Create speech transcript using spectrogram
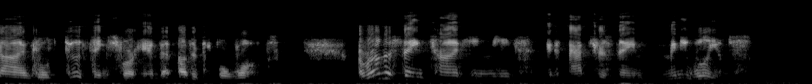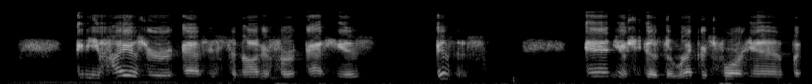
guy will do things for him that other people won't. Around the same time, he meets an actress named Minnie Williams, and he hires her as his stenographer at his business. And, you know, she does the records for him, but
